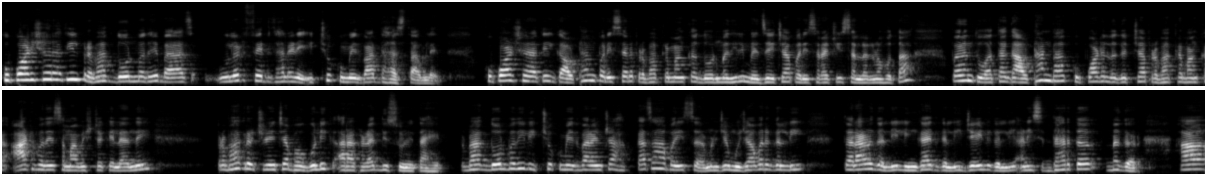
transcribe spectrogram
कुपवाड शहरातील प्रभाग दोनमध्ये बराच उलटफेर झाल्याने इच्छुक उमेदवार धास्तावलेत. कुपवाड शहरातील गावठाण परिसर प्रभाग क्रमांक दोनमधील मेजेच्या परिसराची संलग्न होता. परंतु आता गावठाण भाग कुपवाड लगतच्या प्रभाग क्रमांक आठमध्ये समाविष्ट केल्याने प्रभाग रचनेच्या भौगोलिक आराखड्यात दिसून येत आहे. प्रभाग दोनमधील इच्छुक उमेदवारांच्या हक्काचा हा परिसर म्हणजे मुजावर गल्ली तराळ गल्ली लिंगायत गल्ली जैन गल्ली आणि सिद्धार्थ नगर हा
